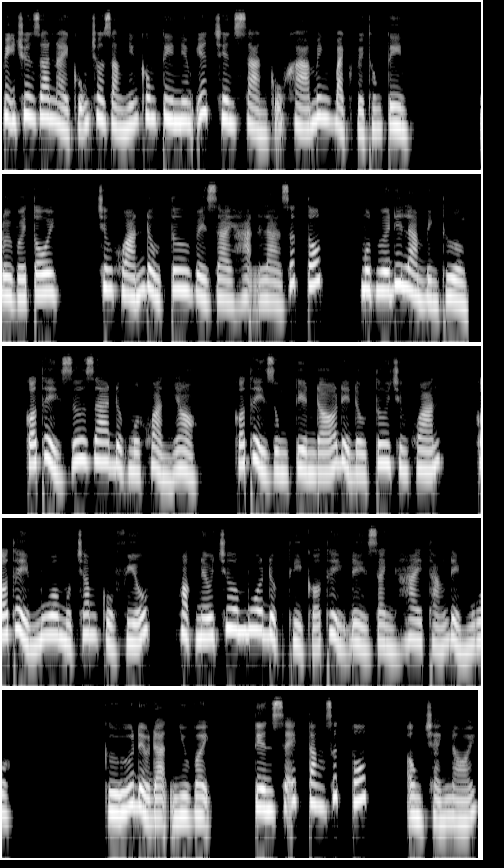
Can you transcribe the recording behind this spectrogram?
Vị chuyên gia này cũng cho rằng những công ty niêm yết trên sàn cũng khá minh bạch về thông tin. Đối với tôi, chứng khoán đầu tư về dài hạn là rất tốt. Một người đi làm bình thường, có thể dư ra được một khoản nhỏ, có thể dùng tiền đó để đầu tư chứng khoán, có thể mua 100 cổ phiếu, hoặc nếu chưa mua được thì có thể để dành 2 tháng để mua. Cứ đều đặn như vậy, tiền sẽ tăng rất tốt, ông Tránh nói.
